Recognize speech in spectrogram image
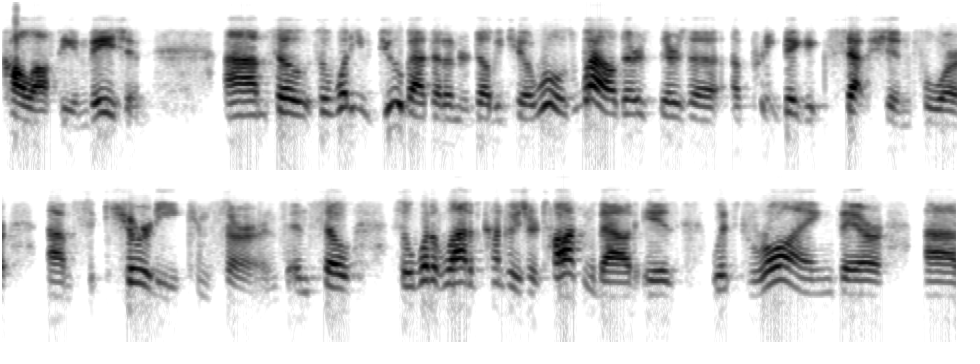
call off the invasion. Um, so, so what do you do about that under WTO rules? Well, there's there's a, a pretty big exception for um, security concerns, and so so what a lot of countries are talking about is withdrawing their uh,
